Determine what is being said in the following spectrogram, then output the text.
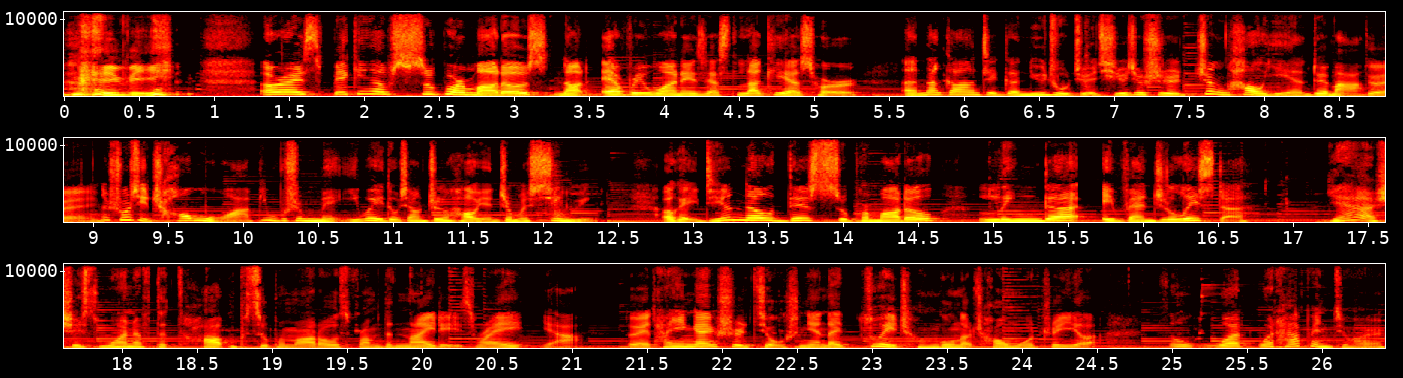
Maybe. ？Alright, speaking of supermodels, not everyone is as lucky as her. 呃，那刚刚这个女主角其实就是郑浩妍，对吗？对那说起超模啊，并不是每一位都像郑浩妍这么幸运。Okay, do you know this supermodel, Linda Evangelista? Yeah, she's one of the top supermodels from the 90s, right? Yeah. 对，她应该是九十年代最成功的超模之一了。So what what happened to her?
